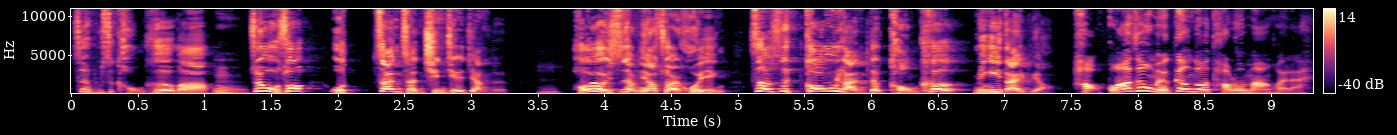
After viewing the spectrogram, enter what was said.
这不是恐吓吗？嗯，所以我说我赞成秦姐讲的，嗯，侯友谊市长你要出来回应，这是公然的恐吓民意代表。好，广告之后我们有更多讨论，马上回来。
